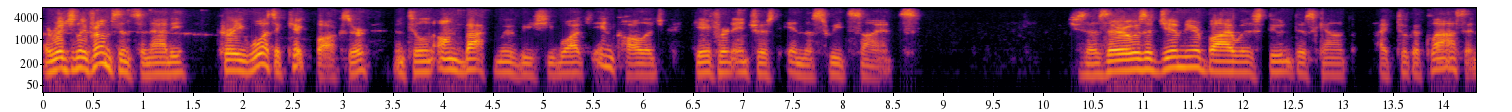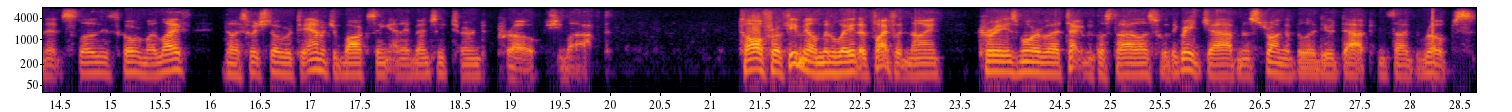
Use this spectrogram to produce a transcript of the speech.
Originally from Cincinnati, Curry was a kickboxer until an Bak movie she watched in college gave her an interest in the sweet science. She says, There was a gym nearby with a student discount. I took a class and it slowly took over my life until I switched over to amateur boxing and eventually turned pro. She laughed. Tall for a female middleweight at five foot nine, Curry is more of a technical stylist with a great jab and a strong ability to adapt inside the ropes.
